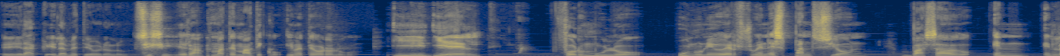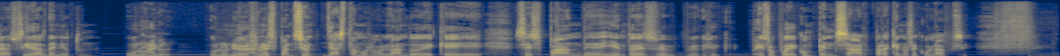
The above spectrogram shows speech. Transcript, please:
era, era meteorólogo. Sí, sí, era matemático y meteorólogo. Y, y él formuló un universo en expansión basado en, las ideas de Newton. Un, un universo en expansión. Ya estamos hablando de que se expande y entonces eh, eso puede compensar para que no se colapse.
